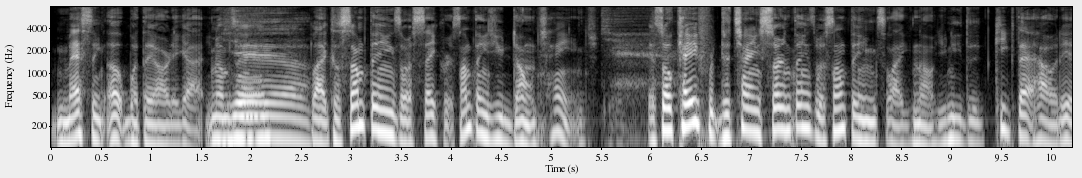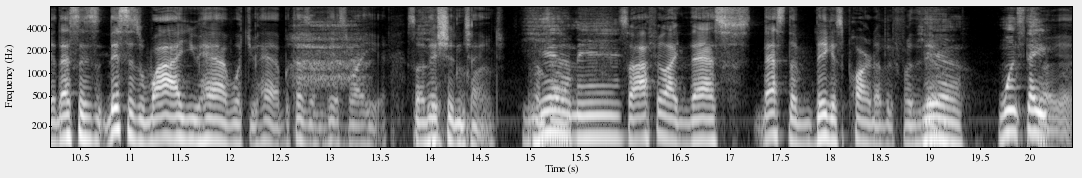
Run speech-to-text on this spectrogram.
messing up what they already got. You know what I'm Yeah. saying? Like, cause some things are sacred. Some things you don't change. It's okay for to change certain things, but some things like no, you need to keep that how it is. This is this is why you have what you have because of this right here. So this shouldn't change. You know Yeah, man. So I feel like that's that's the biggest part of it for them. Yeah. Once they So, yeah.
